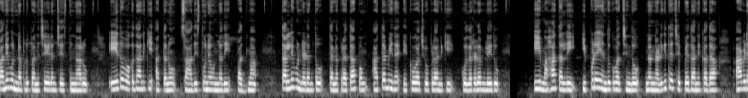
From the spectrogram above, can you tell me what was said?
పని ఉన్నప్పుడు పని చేయడం చేస్తున్నారు. ఏదో ఒకదానికి అతను సాధిస్తూనే ఉన్నది పద్మ. తల్లి ఉండడంతో తన ప్రతాపం అత్త మీద ఎక్కువగా చూపడానికి కుదరడం లేదు. ఈ మహాతల్లి ఇప్పుడే ఎందుకు వచ్చిందో నన్ను అడిగితే చెప్పేదాన్ని కదా. ఆవిడ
